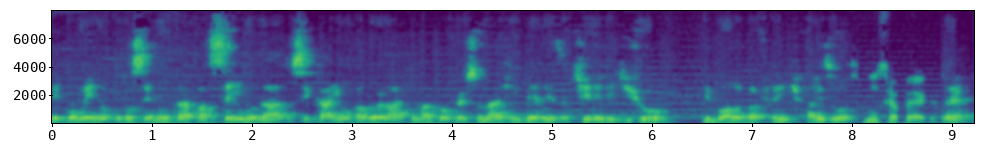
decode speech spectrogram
Recomendo que você não trapaceie no dado. Se cair um valor lá que matou o personagem, beleza, tira ele de jogo e bola para frente, faz outro. Não se apega. É.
